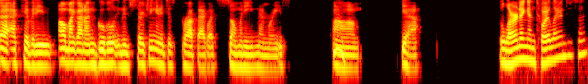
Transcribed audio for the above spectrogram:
uh, activities. Oh my god, I'm Google image searching and it just brought back like so many memories. Hmm. Um yeah. Learning in Toyland, you said?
